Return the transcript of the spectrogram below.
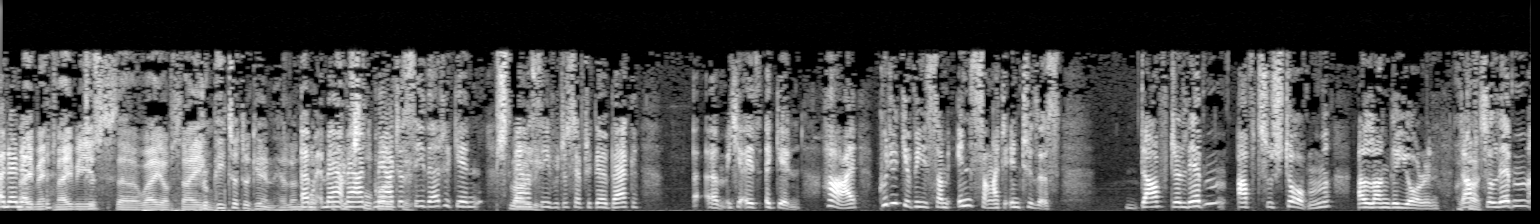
Oh, no, no. maybe, maybe Just it's a way of saying, Repeat it again, Helen. Um, what- may, I- may, I, may I just there. see that again? Slowly. May I see if we just have to go back? Um, here it again. Hi, could you give me some insight into this? Darf der Leben abzustorben a lange Jahren? Darf Okay. der Leben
